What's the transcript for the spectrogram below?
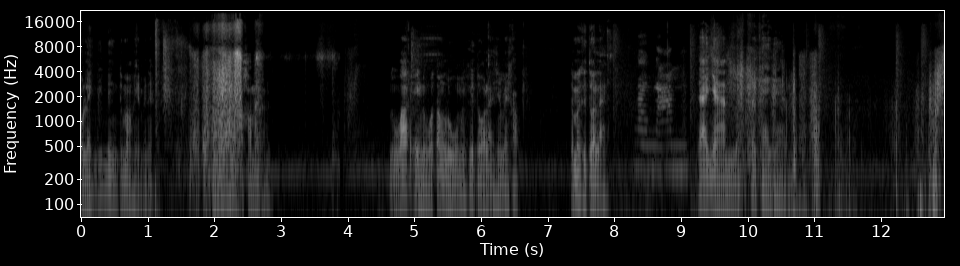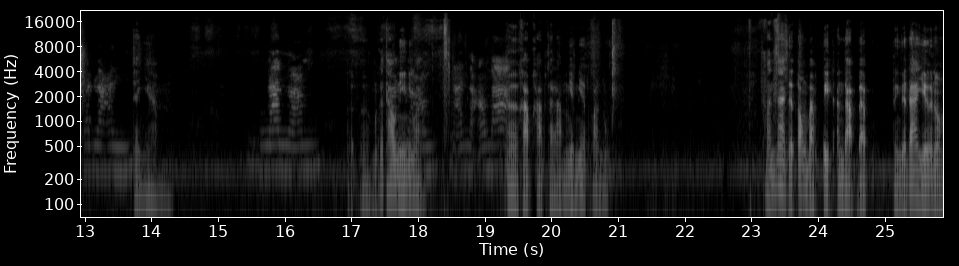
ตัวเล็กนิดนึงจะมองเห็นไหมเนี่ยตัวเล็กที่เข้ามาหนูวาดเองหนูก็ต้องรู้มันคือตัวอะไรใช่ไหมครับ แล้วมันคือตัวอะไรนานนานใจยามเหรอไม่ใช่ยามนานนานใจยามนานนานเออ มันก็เท่านี้นี่หว่านานหนาวนะเออครับครับสลามเงียบๆก่อนลูก มันน่าจะต้องแบบติดอันดับแบบถึงจะได้เยอะเนาะ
